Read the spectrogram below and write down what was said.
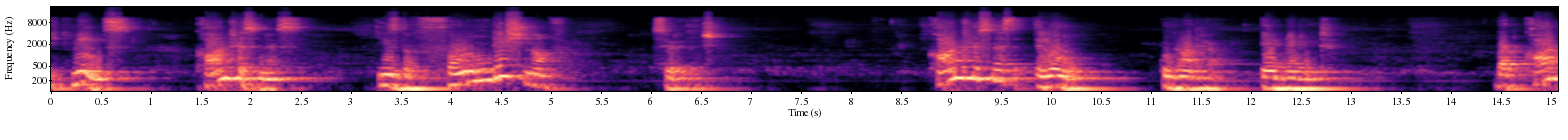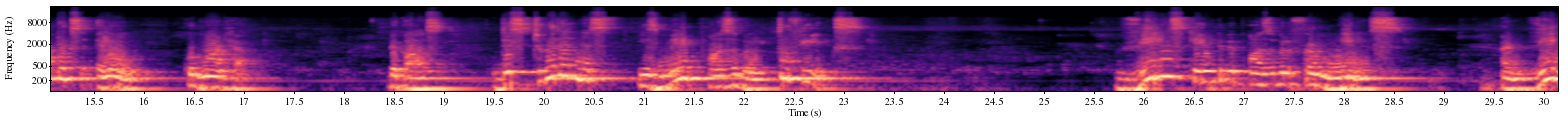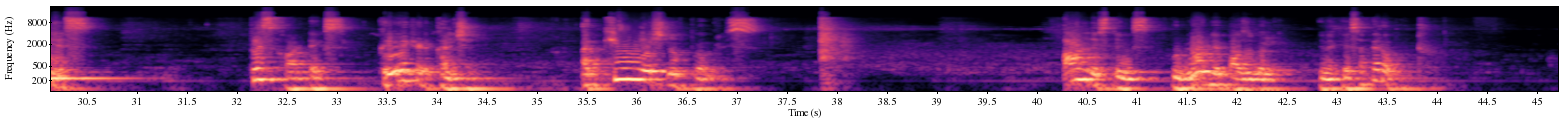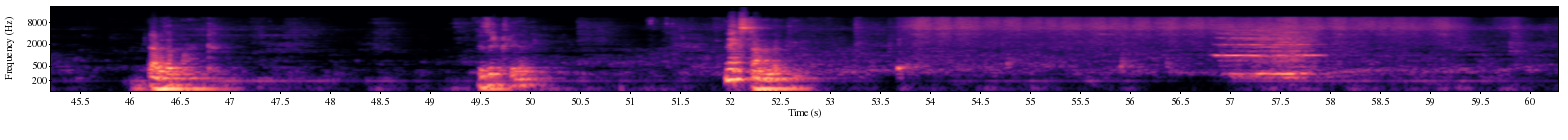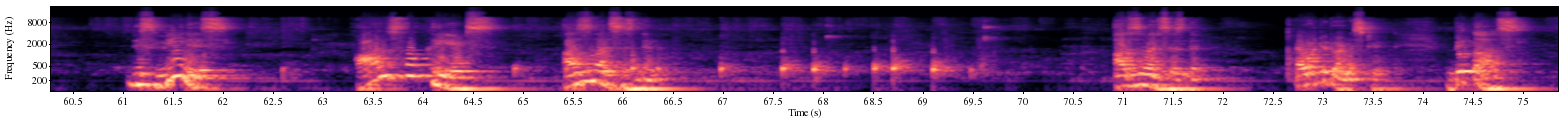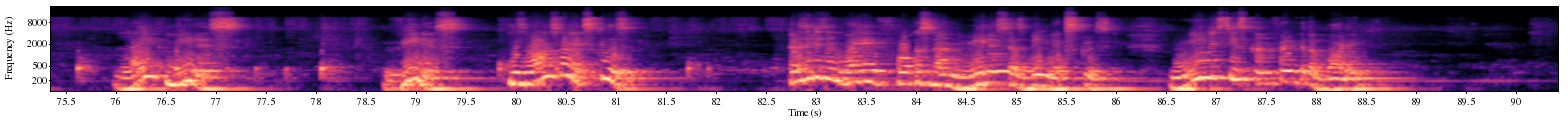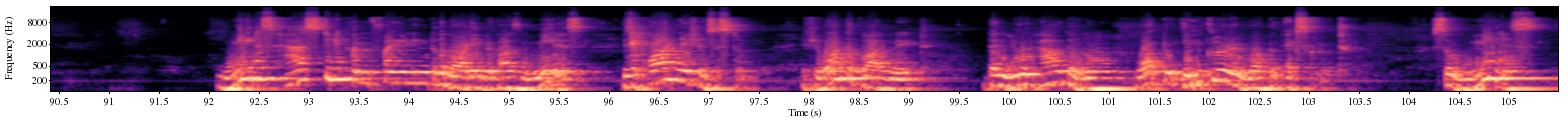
It means consciousness is the foundation of civilization. Consciousness alone could not have, it didn't. But cortex alone could not have because this togetherness is made possible through feelings. Venus came to be possible from Venus and Venus plus cortex created culture, accumulation of progress. All these things would not be possible in the case of a robot. That is the point. Is it clear? Next another thing. This Venus also creates us versus them. Us versus them. I want you to understand. Because, like Venus, Venus is also exclusive. That is the reason why I focused on Venus as being exclusive. Venus is confined to the body. Meanness has to be confining to the body because meanness is a coordination system. If you want to coordinate, then you have to know what to include and what to exclude. So meanness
